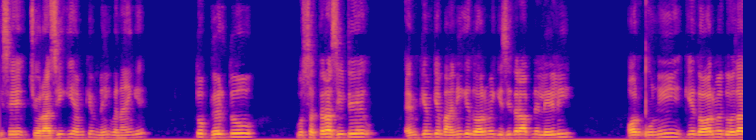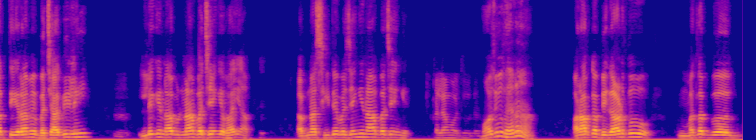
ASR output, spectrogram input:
इसे चौरासी की एमकेएम नहीं बनाएँगे तो फिर तो वो सत्रह सीटें एमकेएम के बानी के दौर में किसी तरह आपने ले ली और उन्हीं के दौर में 2013 में बचा भी ली। हम्म। लेकिन अब ना बचेंगे भाई आप। अब ना सीटें बचेंगी ना आप बचेंगे। मौजूद है। मौजूद है ना? और आपका बिगाड़ तो मतलब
